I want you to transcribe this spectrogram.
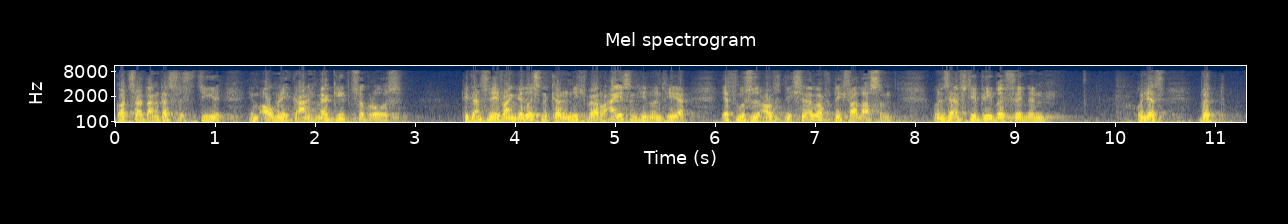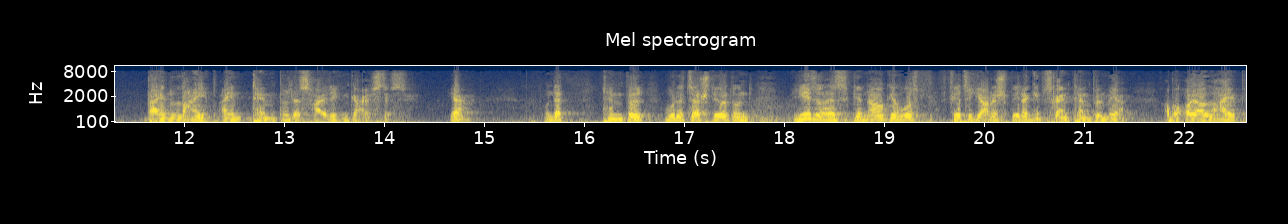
Gott sei Dank, dass es die im Augenblick gar nicht mehr gibt, so groß. Die ganzen Evangelisten können nicht mehr reisen hin und her. Jetzt musst du auf dich selber dich verlassen und selbst die Bibel finden. Und jetzt wird dein Leib ein Tempel des Heiligen Geistes. Ja? Und der Tempel wurde zerstört und Jesus hat es genau gewusst, 40 Jahre später gibt es keinen Tempel mehr. Aber euer Leib,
